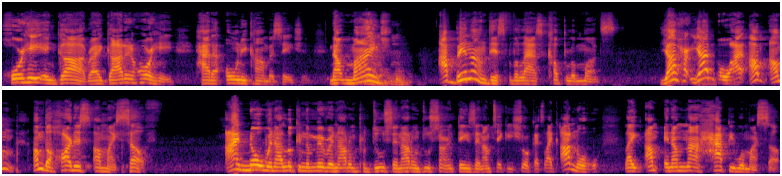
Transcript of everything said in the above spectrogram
jorge and god right? God and jorge had an only conversation. Now mind mm-hmm. you i've been on this for the last couple of months y'all y'all know I, I'm I'm I'm the hardest on myself. I know when I look in the mirror and I don't produce and I don't do certain things and I'm taking shortcuts. Like I know, like I'm and I'm not happy with myself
